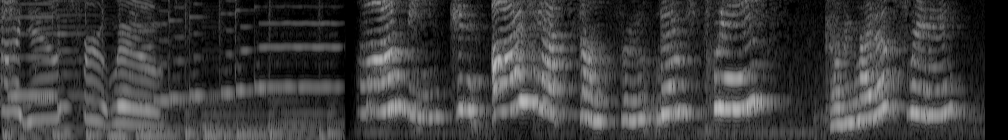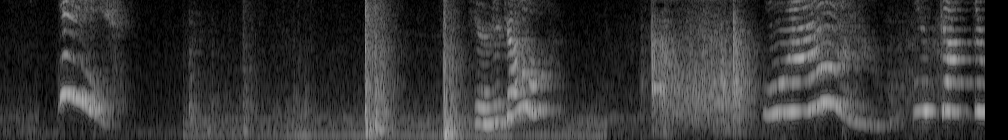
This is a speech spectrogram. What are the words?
Caillou's Froot Loops. Mommy, can I have some Froot Loops, please? Coming right up, sweetie. Yay! Here you go. Wow! You got the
